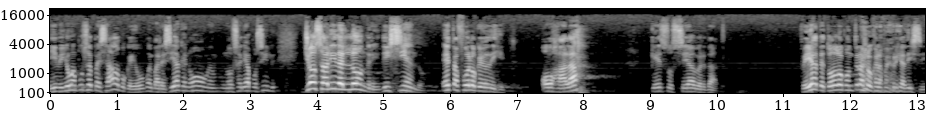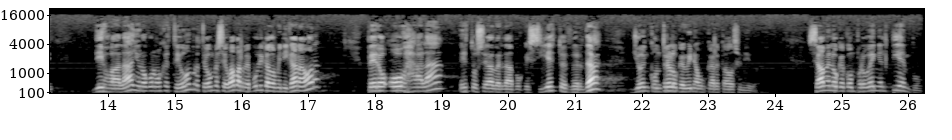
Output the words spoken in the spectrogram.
Y yo me puse pesado porque yo me parecía que no, no sería posible. Yo salí del Londres diciendo, esta fue lo que yo dije, ojalá que eso sea verdad. Fíjate, todo lo contrario que la mayoría dice. Dijo, ojalá yo no conozco a este hombre, este hombre se va para República Dominicana ahora, pero ojalá esto sea verdad, porque si esto es verdad, yo encontré lo que vine a buscar a Estados Unidos. ¿Saben lo que comprobé en el tiempo?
